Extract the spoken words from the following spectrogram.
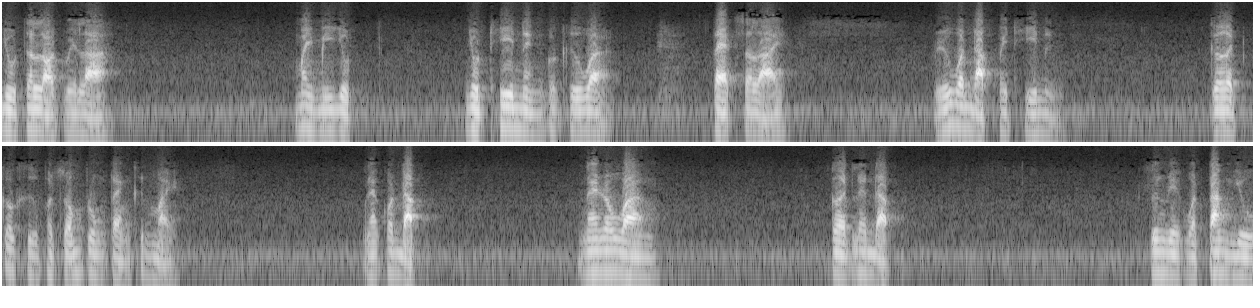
อยู่ตลอดเวลา ไม่มีหยุด หยุดทีหนึ่งก็คือว่าแตกสลาย หรือว่าดับไปทีหนึ่ง เกิดก็คือผสมปรุงแต่งขึ้นใหม่ แล้วก็ดับ ในระหว่างเกิดและดับ ซึ่งเรียกว่าตั้งอยู่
